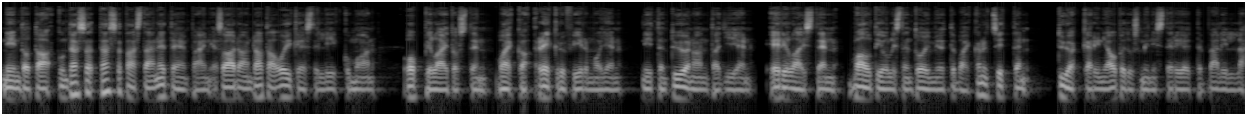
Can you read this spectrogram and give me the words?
niin tota, kun tässä, tässä päästään eteenpäin ja saadaan data oikeasti liikkumaan oppilaitosten, vaikka rekryfirmojen, niiden työnantajien, erilaisten valtiollisten toimijoiden, vaikka nyt sitten työkkärin ja opetusministeriöiden välillä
